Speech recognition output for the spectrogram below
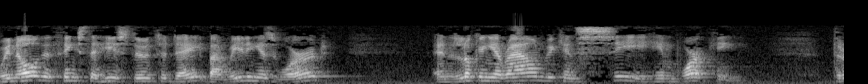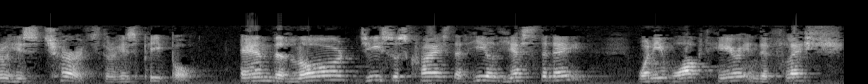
We know the things that he is doing today by reading his Word. And looking around, we can see him working through his church, through his people. And the Lord Jesus Christ that healed yesterday, when he walked here in the flesh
